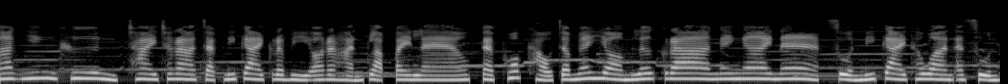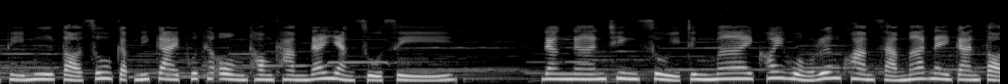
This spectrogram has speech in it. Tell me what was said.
มากยิ่งขึ้น ชายชราจากนิกายกระบี่อรหันต์กลับไปแล้ว แต่พวกเขาจะไม่ยอมเลิกกล้าง่ายๆแน่ ส่วนนิกายทวารอสูรฝีมือต่อสู้กับนิกายพุทธองค์ทองคำได้อย่างสูสี ดังนั้นชิงสุยจึงไม่ค่อยห่วงเรื่องความสามารถในการต่อ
